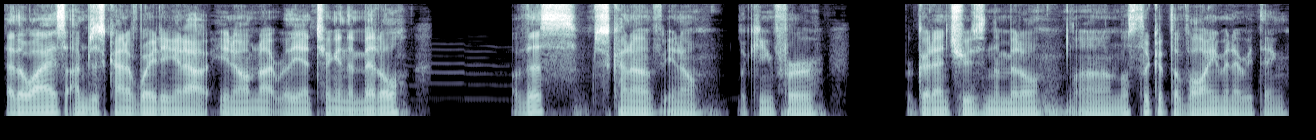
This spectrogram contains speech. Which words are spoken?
Otherwise, I'm just kind of waiting it out. You know, I'm not really entering in the middle of this. Just kind of, you know, looking for, for good entries in the middle. Um, let's look at the volume and everything.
